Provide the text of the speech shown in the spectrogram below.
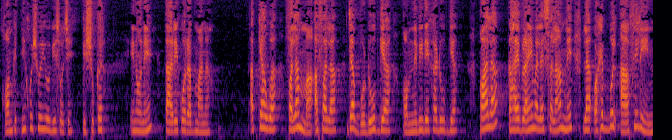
قوم کتنی خوش ہوئی ہوگی سوچے کہ شکر، انہوں نے تارے کو رب مانا۔ اب کیا ہوا؟ فلم ما افلا جب وہ ڈوب گیا، قوم نے بھی دیکھا ڈوب گیا۔ قالا کہا، ابراہیم علیہ السلام نے لا احب العافلین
